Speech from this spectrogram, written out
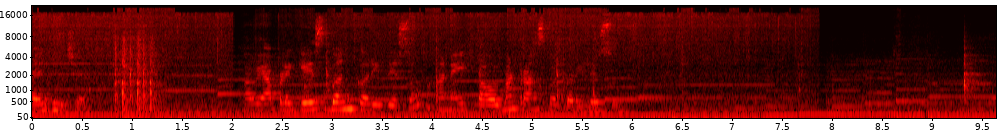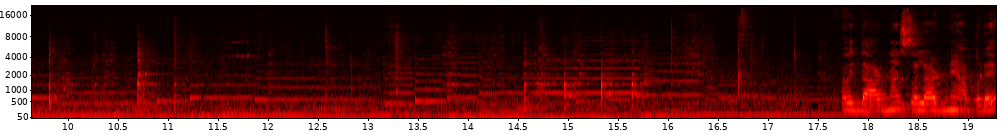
હેલ્ધી છે. હવે આપણે ગેસ બંધ કરી દઈશું અને એક બાઉલમાં ટ્રાન્સફર કરી લઈશું હવે દાળના સલાડને આપણે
